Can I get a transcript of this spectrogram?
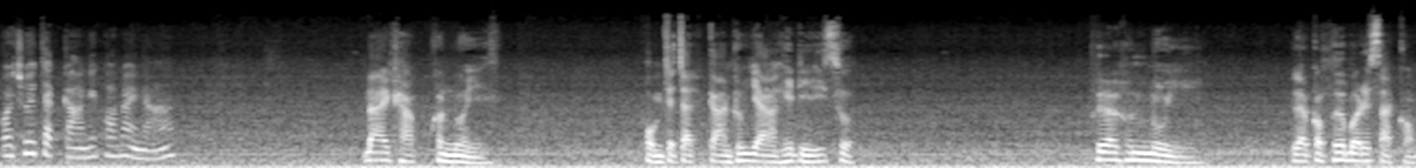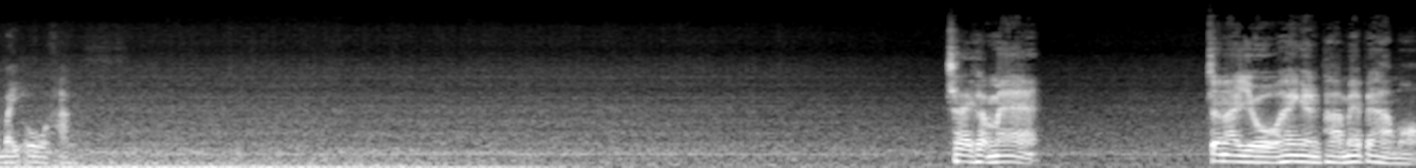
ก็ช่วยจัดการให้เขาหน่อยนะ ได้ครับคุณหนุ่ย ผมจะจัดการทุกอย่างให้ดีที่สุด เพื่อคุณหนุ่ย แล้วก็เพื่อบริษัทของไบโอครับ ใช่ครับแม่ เจ้านายโยให้เงินพาแม่ไปหาหมอ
